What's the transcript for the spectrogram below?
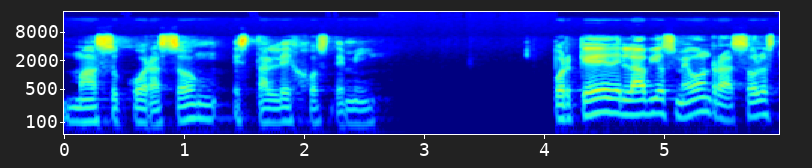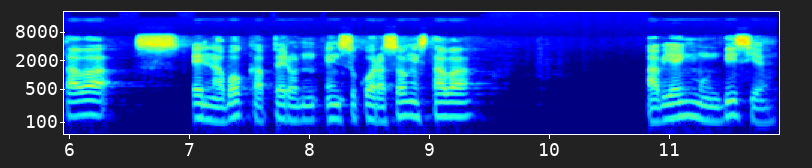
mas su corazón está lejos de mí. ¿Por qué de labios me honra? Solo estaba en la boca, pero en su corazón estaba, había inmundicia.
